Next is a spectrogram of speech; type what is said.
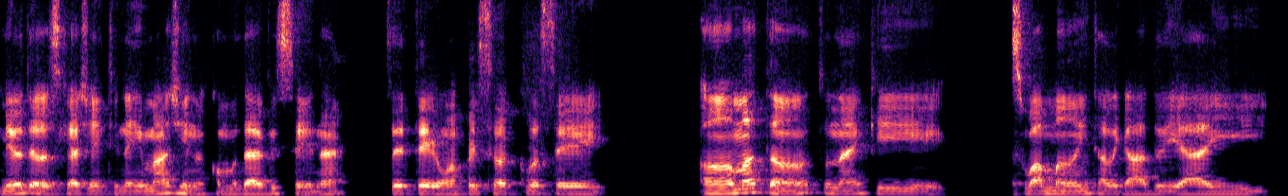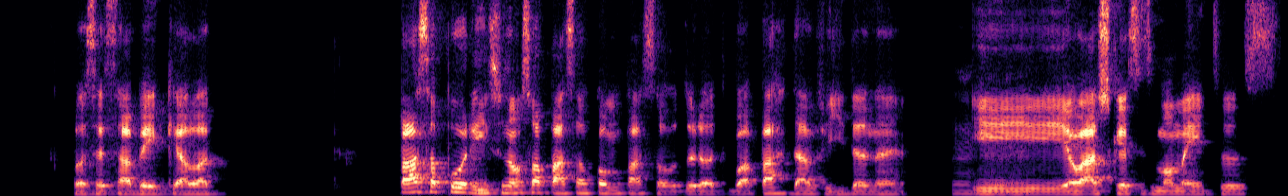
Meu Deus, que a gente nem imagina como deve ser, né? Você ter uma pessoa que você ama tanto, né? Que sua mãe, tá ligado? E aí você saber que ela passa por isso, não só passa como passou durante boa parte da vida, né? Uhum. E eu acho que esses momentos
